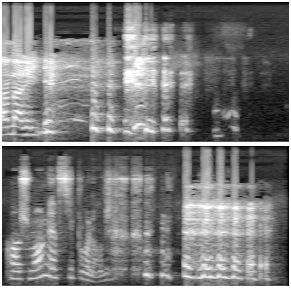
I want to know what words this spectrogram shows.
Ah, Marie. Franchement, merci pour l'âge.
